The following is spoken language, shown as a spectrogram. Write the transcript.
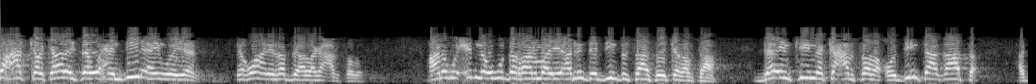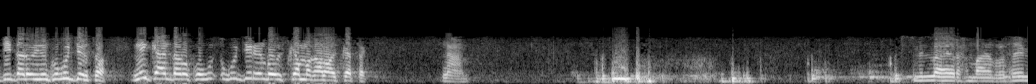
Waxaad kalkaalaysaan waxaan diin ahayn weeyaan. Ikhwaani rabbi ha laga cabsado. Anigu cidna ugu daraan maayo arrinta diintu saasay ka qabtaa. Daa'imkiina ka cabsada oo diintaa qaata. Haddii danu idinkugu jirto ninkaan danu ugu jirin bau iska maqalo iska tag. Nacam bismi illaahi raxmaan iraxiim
